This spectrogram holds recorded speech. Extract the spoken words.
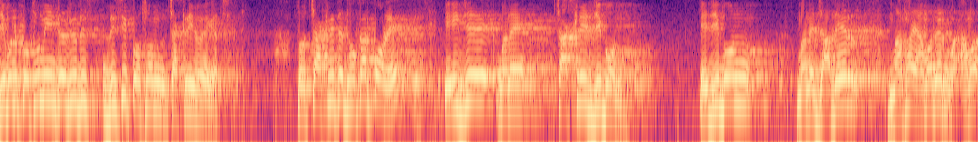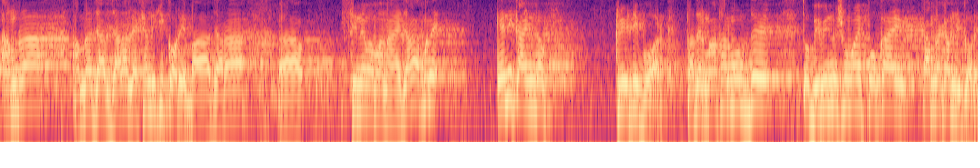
জীবনে প্রথমে ইন্টারভিউ দিছি, প্রথম চাকরি হয়ে গেছে। তো চাকরিতে ঢোকার পরে এই যে মানে চাকরির জীবন, এই জীবন মানে যাদের মাথায় আমাদের আমরা আমরা যারা লেখালেখি করে বা যারা সিনেমা বানায়, যারা মানে any kind of creative work তাদের মাথার মধ্যে তো বিভিন্ন সময় পোকায় কামড়াকামড়ি করে।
